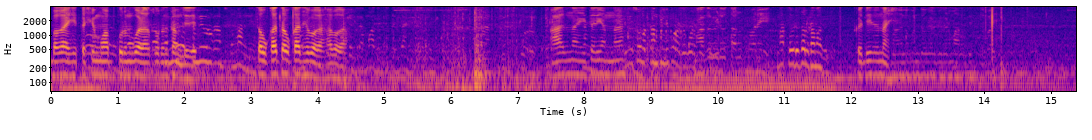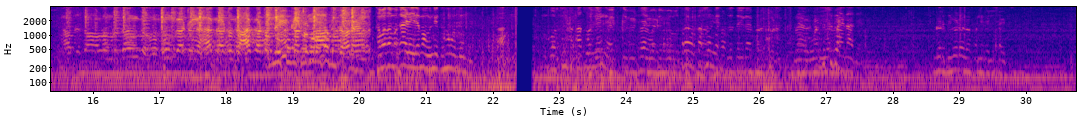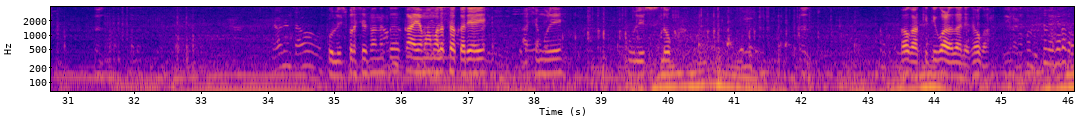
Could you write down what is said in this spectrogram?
बघा हे कसे मॉब करून गोळा करून थांबलेले. चौकात चौकात हे बघा हा बघा. आज नाही तर यांना व्हिडिओ चालू ठेवा रे. मागचा व्हिडिओ चालू ठेवा मागं. कधीच नाही. हा? बसून तरी काय फरक पडत नाही. गर्दी व्हिडिओ का त्यांचा हो. पोलीस प्रशासनाचं कायम आम्हाला सहकार्य आहे. अशामुळे पोलीस लोक हो का? किती गोळा झालेत हो का? ही गाडी. सगळं गेलं का?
